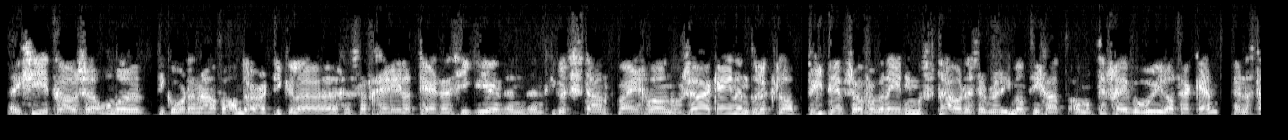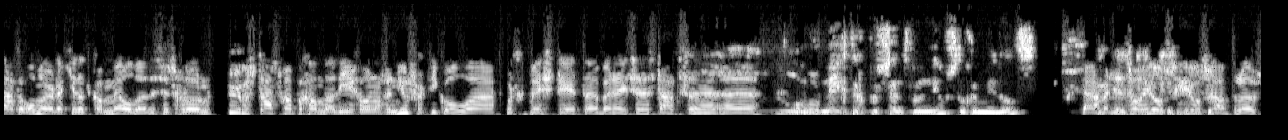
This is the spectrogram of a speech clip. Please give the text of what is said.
Ik zie hier trouwens eh, onder het artikel worden een aantal andere artikelen eh, staat gerelateerd. En dan zie ik hier een, een, een artikeltje staan waarin gewoon, hoezo herken je een drugslab? Drie tips over wanneer je het niet moet vertrouwen. Dus hebben dus iemand die gaat allemaal tips geven hoe je dat herkent. En dan staat eronder dat je dat kan melden. Dus het is gewoon pure staatspropaganda die hier gewoon als een nieuwsartikel eh, wordt gepresenteerd eh, bij deze staats... eh, eh, omroep. 90% van het nieuws toch inmiddels. ja, maar dit is wel heel, heel schaamteloos.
